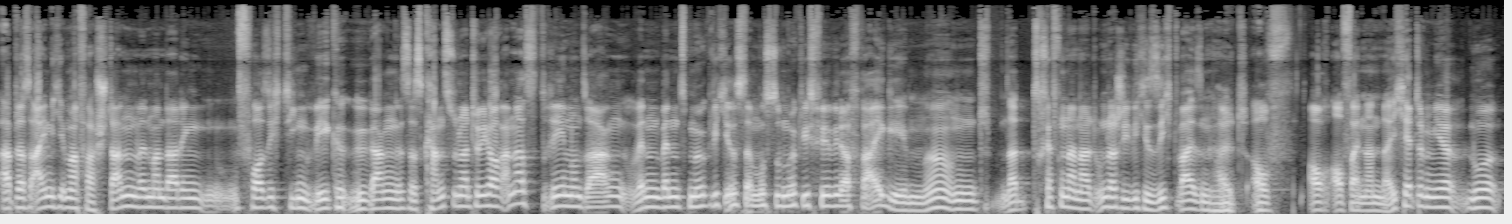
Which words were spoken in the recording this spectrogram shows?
habe das eigentlich immer verstanden, wenn man da den vorsichtigen Weg gegangen ist. Das kannst du natürlich auch anders drehen und sagen, wenn wenn es möglich ist, dann musst du möglichst viel wieder freigeben. Ne? Und da treffen dann halt unterschiedliche Sichtweisen halt auf auch aufeinander. Ich hätte mir nur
